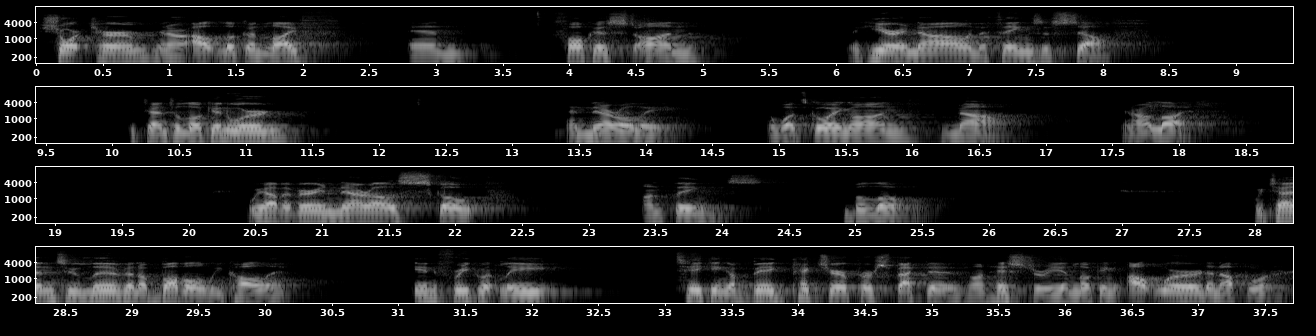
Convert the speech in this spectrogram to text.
short term in our outlook on life, and focused on the here and now and the things of self. We tend to look inward and narrowly at what's going on now in our life. We have a very narrow scope on things below. We tend to live in a bubble, we call it, infrequently taking a big picture perspective on history and looking outward and upward.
